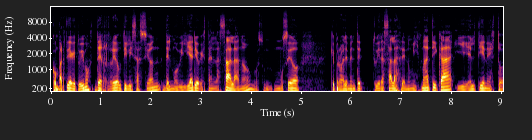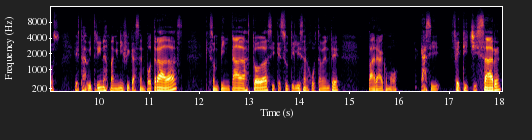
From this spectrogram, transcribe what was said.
compartida que tuvimos, de reutilización del mobiliario que está en la sala, ¿no? Es un museo que probablemente tuviera salas de numismática y él tiene estos, estas vitrinas magníficas empotradas, que son pintadas todas y que se utilizan justamente para como casi fetichizar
